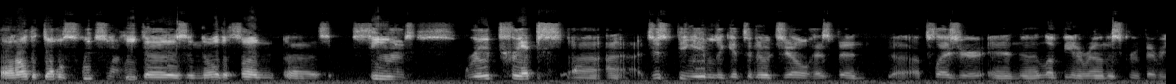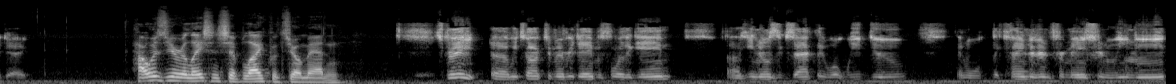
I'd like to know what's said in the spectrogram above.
and all the double switching he does, and all the fun uh, themed road trips. Uh, just being able to get to know Joe has been uh, a pleasure, and I love being around this group every day. How is your relationship like with Joe Maddon? It's great. Uh, we talk to him every day before the game. Uh, he knows exactly what we do and the kind of information we need,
